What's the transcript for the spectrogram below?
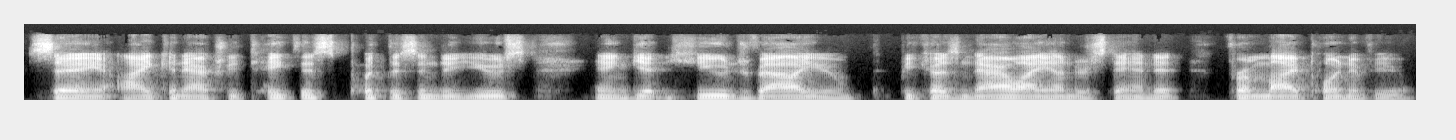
say, I can actually take this, put this into use, and get huge value because now I understand it from my point of view.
